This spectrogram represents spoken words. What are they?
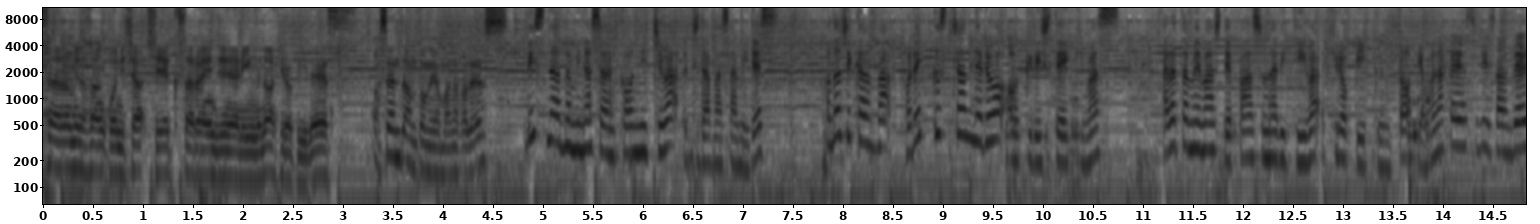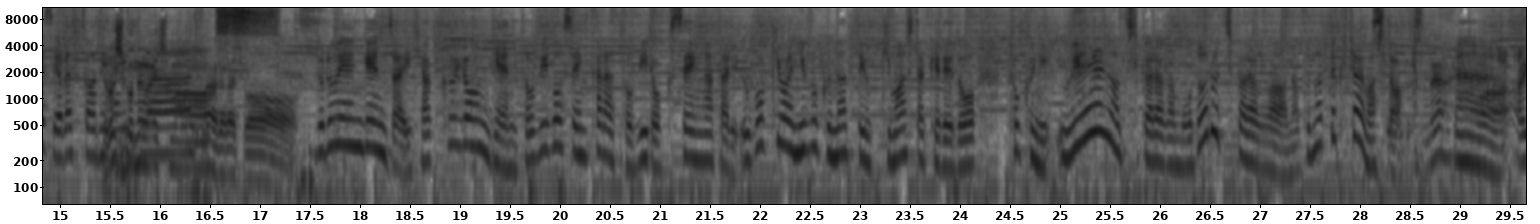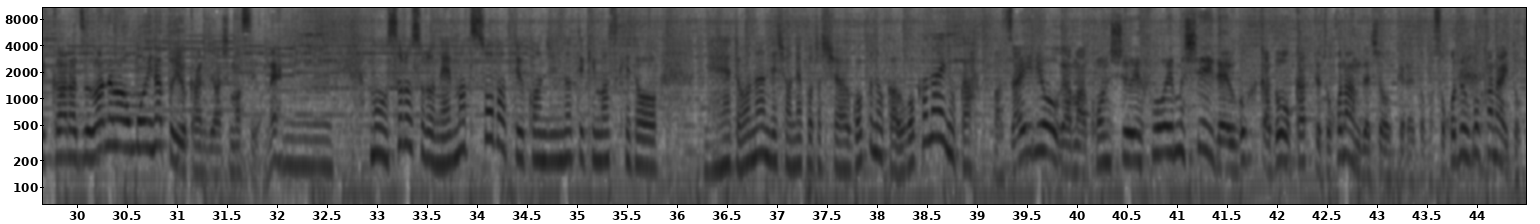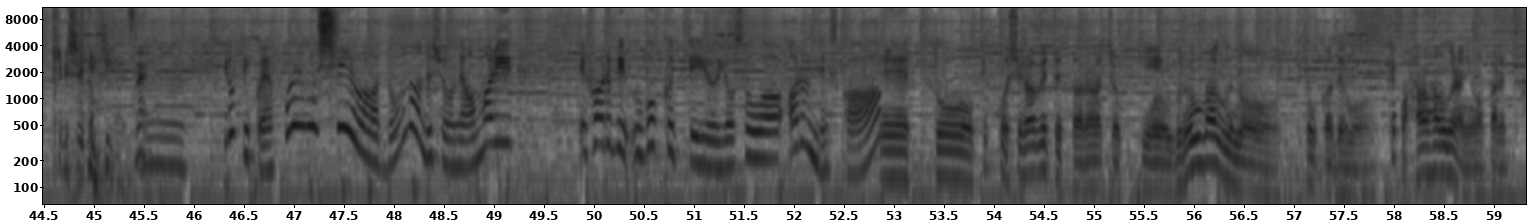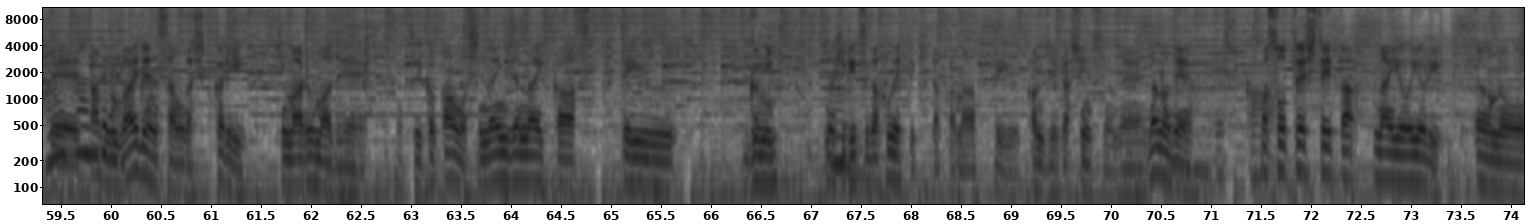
スナーの皆さんこんにちは。CXR エンジニアリングのヒロピーです。アセンダントの山中です。リスナーの皆さんこんにちは。内田まさです。この時間はフォレックスチャンネルをお送りしていきます改めましてパーソナリティはヒロピー君と山中康さんです。よろしくお願いします。よろしくお願いします。お願いします。ドル円現在104円飛び5銭から飛び6銭あたり動きは鈍くなってきましたけれど特に上への力が戻る力がなくなってきちゃいました。そうですね、うん、まあ、相変わらず上値は重いなという感じはしますよねもうそろそろ年末相場っていう感じになってきますけどねどうなんでしょうね。今年は動くのか動かないのか、まあ、材料がまあ今週 FOMC MC で動くかどうかってとこなんでしょうけれどもそこで動かないと厳しいかもしれないですね。ヒロピック FOMC はどうなんでしょうね。あんまり FRB 動くっていう予想はあるんですか？えー、っと結構調べてたら直近ブルームバーグの評価でも結構半々ぐらいに分かれてて多分バイデンさんがしっかり決まるまで追加緩和しないんじゃないかっていう組の比率が増えてきたかなっていう感じらしいんですよね、なのでまあ、想定していた内容よりあの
